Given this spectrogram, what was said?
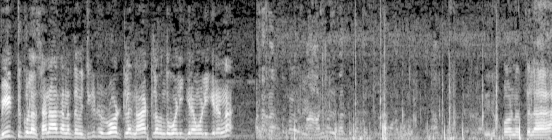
வீட்டுக்குள்ள சனாதனத்தை வச்சுக்கிட்டு ரோட்ல நாட்டில் வந்து ஒழிக்கிறேன் ஒழிக்கிறேன்னா? திருப்பணத்துல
